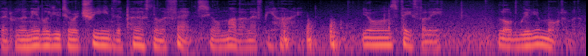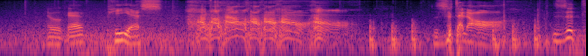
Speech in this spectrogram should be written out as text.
that will enable you to retrieve the personal effects your mother left behind. Yours faithfully, Lord William Mortimer. Okay. P.S. Zitala. Zit.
